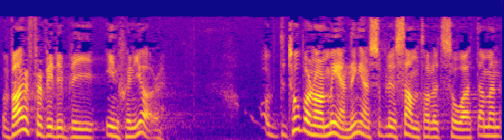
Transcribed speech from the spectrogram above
varför vill du bli ingenjör? Och det tog bara några meningar så blev samtalet så att amen,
